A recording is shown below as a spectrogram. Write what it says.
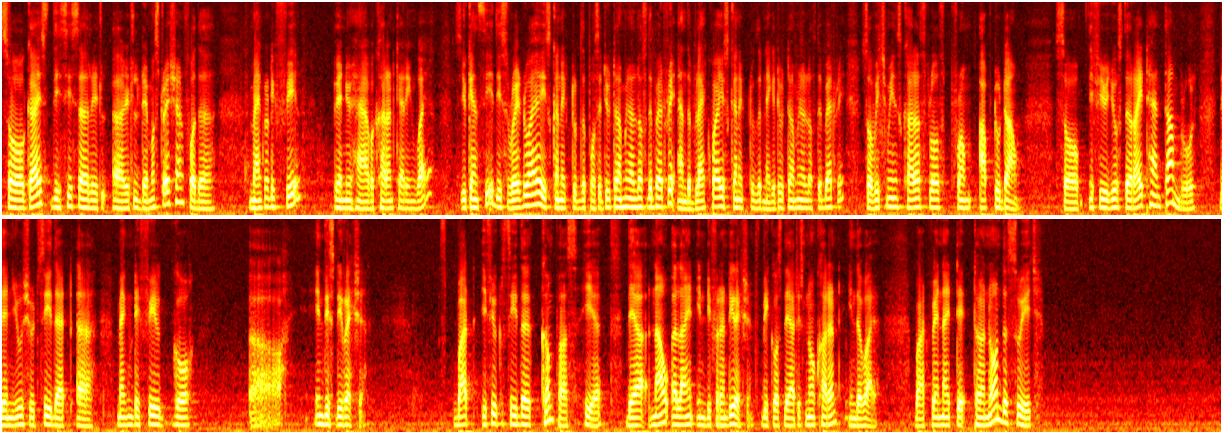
So guys, this is a little, a little demonstration for the magnetic field when you have a current carrying wire. So you can see this red wire is connected to the positive terminal of the battery and the black wire is connected to the negative terminal of the battery. So which means current flows from up to down. So if you use the right hand thumb rule, then you should see that uh, magnetic field go uh, in this direction. But if you see the compass here, they are now aligned in different directions because there is no current in the wire. But when I turn on the switch,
